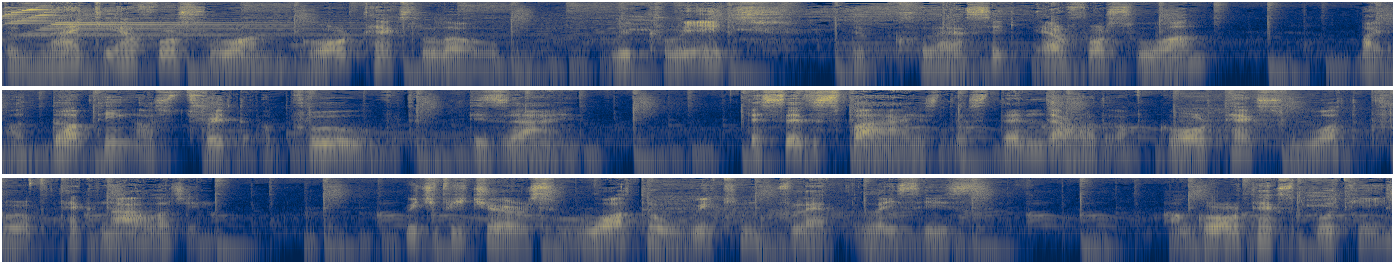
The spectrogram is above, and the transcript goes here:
The Nike Air Force One Gore-Tex Low recreates the classic Air Force One by adopting a street-approved design that satisfies the standard of Gore-Tex waterproof technology, which features water-wicking flat laces, a Gore-Tex bootie,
